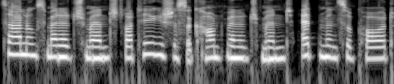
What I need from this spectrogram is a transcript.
Zahlungsmanagement, strategisches Accountmanagement, Admin Support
